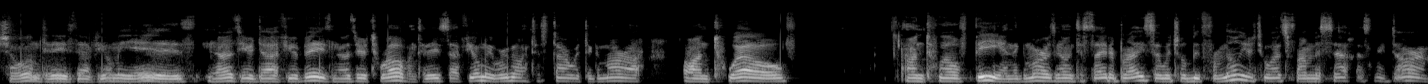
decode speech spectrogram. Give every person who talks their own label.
Speaker 1: Shalom. Today's Daf Yomi is Nazir Daf Yud Beis, Nazir 12. And today's Daf Yomi, we're going to start with the Gemara on 12, on 12b. And the Gemara is going to cite a brisa, which will be familiar to us from Maseches Nedarim.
